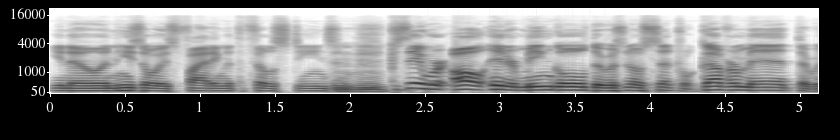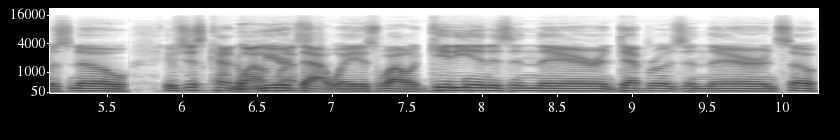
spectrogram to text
you know, and he's always fighting with the Philistines, and Mm-hmm. because they were all intermingled, there was no central government, there was no. It was just kind of Wild weird West. that way as well. Gideon is in there, and Deborah's in there, and so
